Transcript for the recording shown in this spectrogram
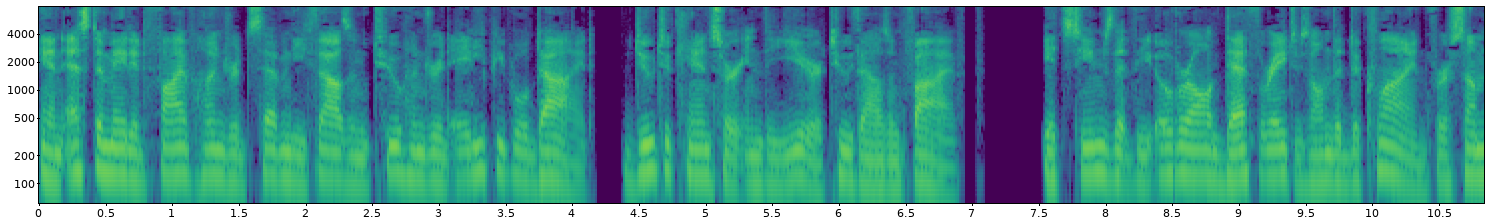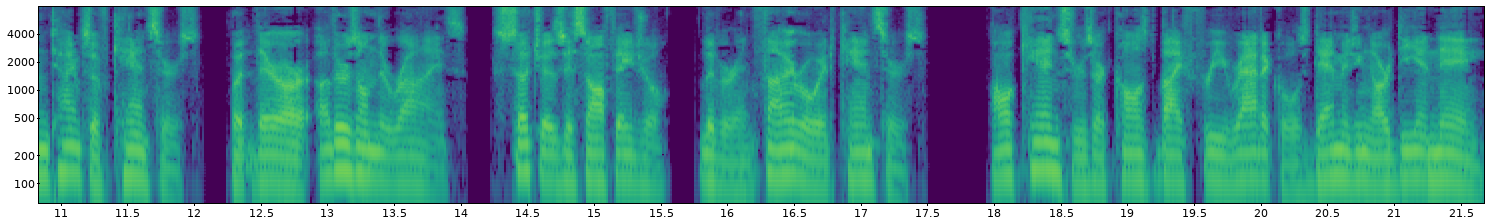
An estimated 570,280 people died, due to cancer in the year 2005. It seems that the overall death rate is on the decline for some types of cancers, but there are others on the rise, such as esophageal, liver and thyroid cancers. All cancers are caused by free radicals damaging our DNA.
